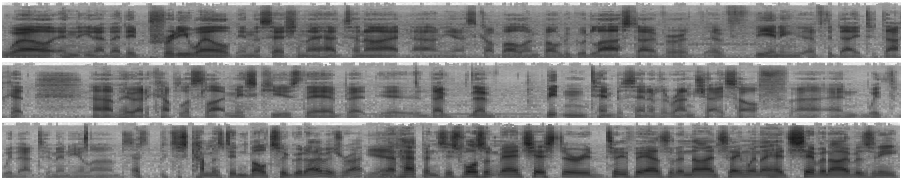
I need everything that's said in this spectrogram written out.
Well, and you know they did pretty well in the session they had tonight. Um, you know Scott Boland bowled a good last over of, of the inning of the day to Duckett, um, who had a couple of slight miscues there, but uh, they've they've bitten 10% of the run chase off, uh, and with without too many alarms. That's just Cummins didn't bowl two good overs, right? Yeah. And that happens. This wasn't Manchester in 2019 when they had seven overs and he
